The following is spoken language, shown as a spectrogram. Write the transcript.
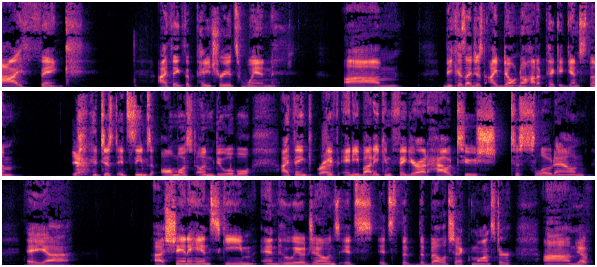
I think I think the Patriots win. Um, because I just I don't know how to pick against them. Yeah. It just it seems almost undoable. I think right. if anybody can figure out how to sh- to slow down a uh, a Shanahan scheme and Julio Jones, it's it's the the Belichick monster. Um, yep.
